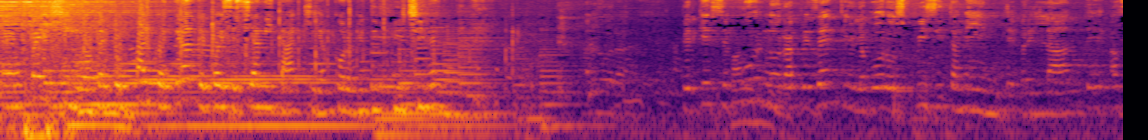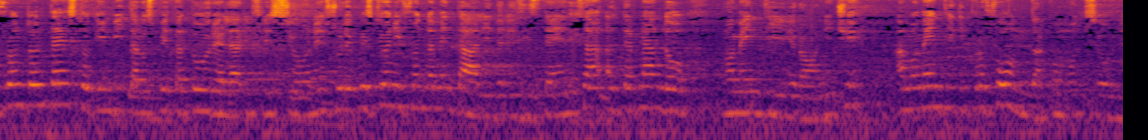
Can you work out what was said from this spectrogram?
È un giro perché il palco è grande e poi se si hanno i tacchi perché seppur non rappresenti un lavoro squisitamente brillante, affronta un testo che invita lo spettatore alla riflessione sulle questioni fondamentali dell'esistenza, alternando momenti ironici a momenti di profonda commozione,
